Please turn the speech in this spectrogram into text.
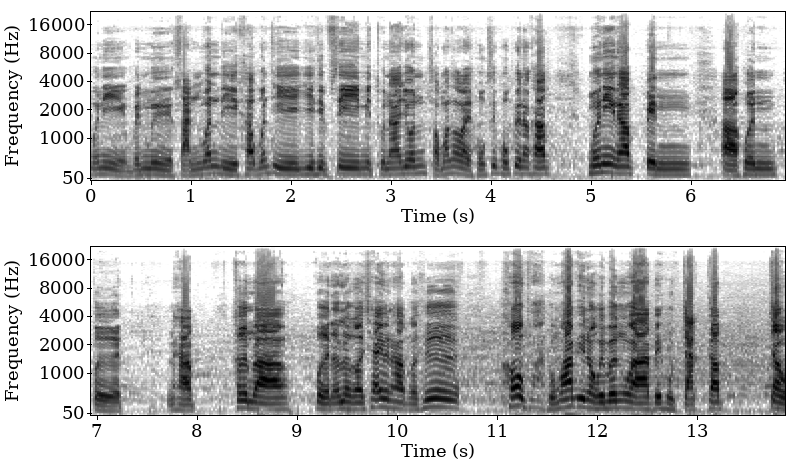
มื้อนี้เป็นมือสันวันดีครับ วันที่ 24 มิถุนายน 2566 พี่น้องครับ มื้อนี้นะครับเป็นอ่าเพิ่นเปิดนะครับเพิ่นว่าเปิดเอาเลยก็ใช้นะครับก็คือเข้าผมพาพี่น้องไปเบิ่งว่าไปหูจักกับเจ้า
